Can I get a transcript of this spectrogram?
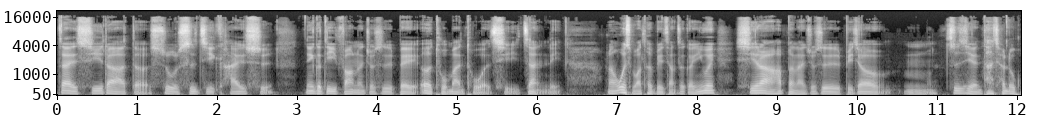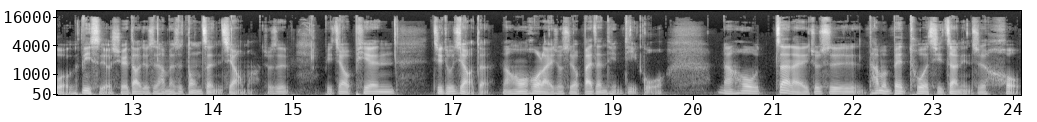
在希腊的十五世纪开始，那个地方呢就是被鄂图曼土耳其占领。那为什么要特别讲这个？因为希腊它本来就是比较，嗯，之前大家如果历史有学到，就是他们是东正教嘛，就是比较偏基督教的。然后后来就是有拜占庭帝国，然后再来就是他们被土耳其占领之后，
